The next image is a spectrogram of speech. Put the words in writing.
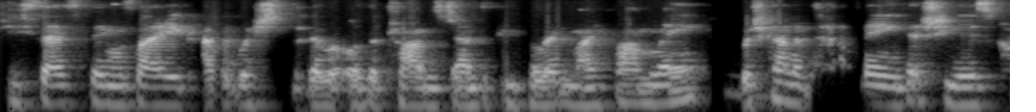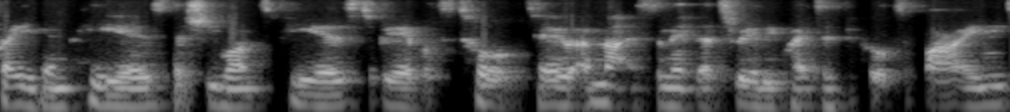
She says things like, I wish that there were other transgender people in my family, which kind of tells me that she is craving peers, that she wants peers to be able to talk to. And that is something that's really quite difficult to find,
